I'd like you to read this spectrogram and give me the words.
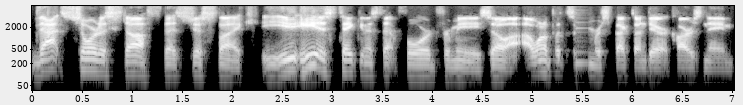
that sort of stuff that's just like he, he is taking a step forward for me. So I, I want to put some respect on Derek Carr's name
